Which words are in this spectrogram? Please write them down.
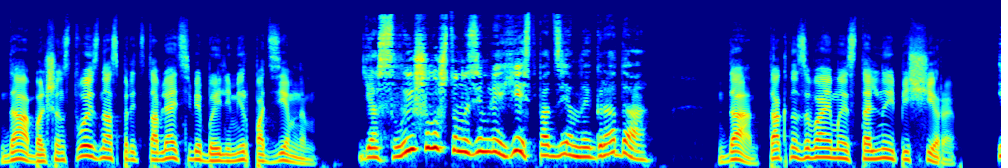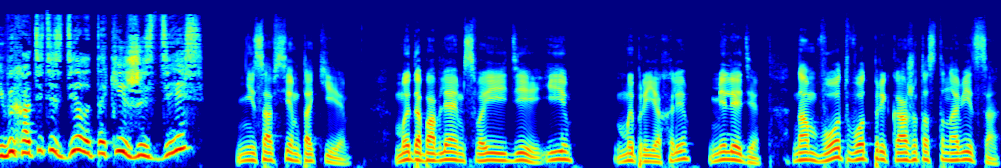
«Да, большинство из нас представляет себе Бейли мир подземным». «Я слышала, что на Земле есть подземные города». Да, так называемые стальные пещеры. И вы хотите сделать такие же здесь? Не совсем такие. Мы добавляем свои идеи и... Мы приехали. Миледи, нам вот-вот прикажут остановиться.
